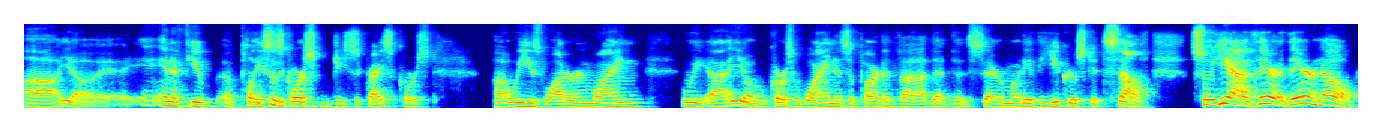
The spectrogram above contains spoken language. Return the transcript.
uh, you know, in a few uh, places. Of course, Jesus Christ, of course, uh, we use water and wine. We, uh, you know, of course, wine is a part of uh, the, the ceremony of the Eucharist itself. So yeah, there, there, no.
